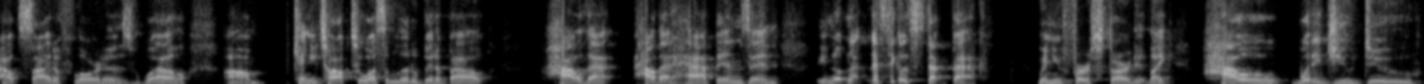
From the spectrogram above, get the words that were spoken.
outside of florida as well. Um, can you talk to us a little bit about how that how that happens? And you know let's take a step back. When you first started like how what did you do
